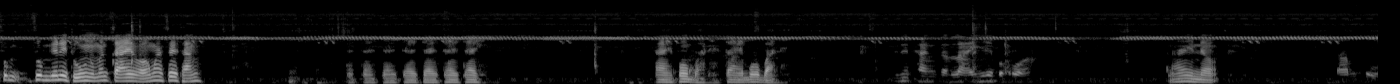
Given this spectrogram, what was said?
ซุ่มซุ่มอยู่ในถุงน่ะมันตายออกมาใส่ถังตายตายตายตายตายตายตายโบบาดตายโบบาดอยู่ในทางกันลายที่ได้บอกว่าตายเนาะตามตัว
